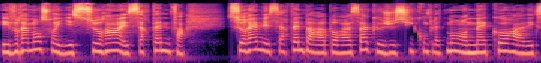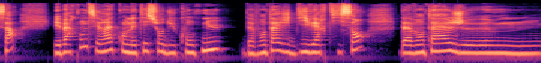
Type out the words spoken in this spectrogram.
et vraiment soyez serein et certaine, enfin sereine et certaine par rapport à ça que je suis complètement en accord avec ça. Mais par contre c'est vrai qu'on était sur du contenu davantage divertissant, davantage euh,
